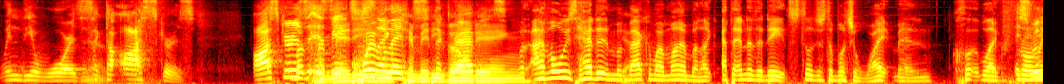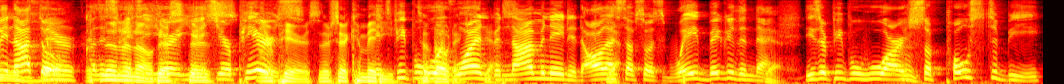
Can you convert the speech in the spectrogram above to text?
win the awards. It's like the Oscars. Oscars But is for the me, it's like equivalent committee to the Grammys. voting. But I've always had it in the Yeah. back of my mind. But like at the end of the day, it's still just a bunch of white men. Cl- like It's really throwing not their- though, because no, it's, no, it's no. your, There's, your- there's it's your peers. Your peers. There's a committee. It's people to who have voting. won, Yes. been nominated, all that Yeah. stuff. So it's way bigger than that. Yeah. These are people who are hmm. supposed to be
